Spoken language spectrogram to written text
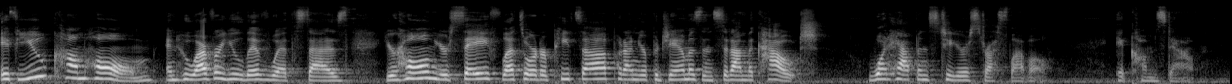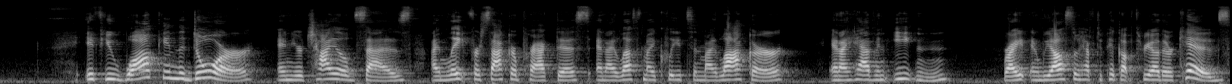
If you come home and whoever you live with says, you're home, you're safe, let's order pizza, put on your pajamas and sit on the couch. What happens to your stress level? It comes down. If you walk in the door and your child says, I'm late for soccer practice and I left my cleats in my locker and I haven't eaten, right? And we also have to pick up three other kids,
